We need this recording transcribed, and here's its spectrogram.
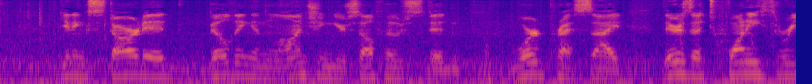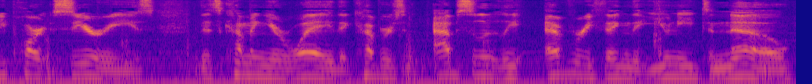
getting started building and launching your self hosted WordPress site, there's a 23 part series that's coming your way that covers absolutely everything that you need to know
